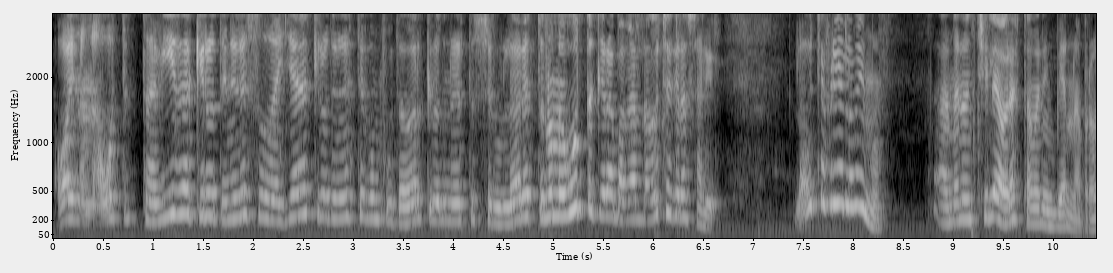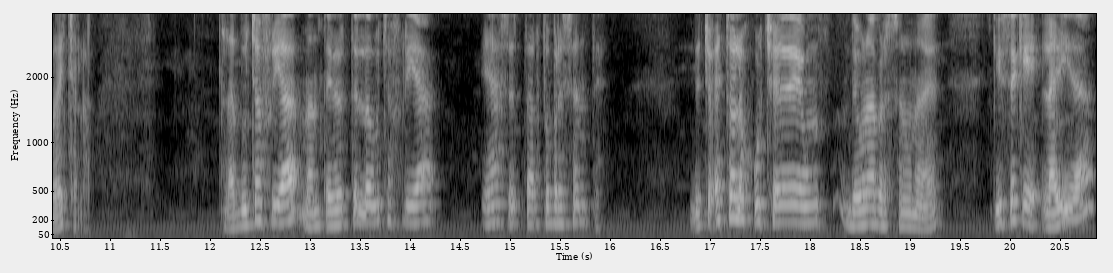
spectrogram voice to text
Hoy no me gusta esta vida, quiero tener eso de allá, quiero tener este computador, quiero tener este celular, esto no me gusta, quiero apagar la ducha, quiero salir. La ducha fría es lo mismo. Al menos en Chile ahora estamos en invierno, aprovechalo. La ducha fría, mantenerte en la ducha fría es aceptar tu presente. De hecho, esto lo escuché de, un, de una persona una vez, que dice que la vida,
